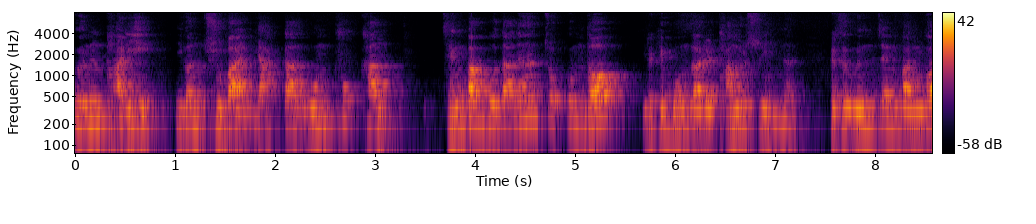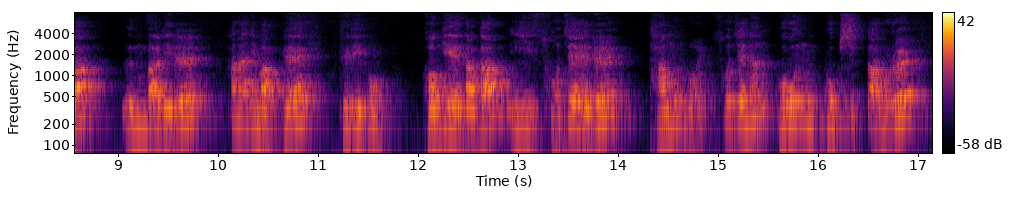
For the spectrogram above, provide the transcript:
은발이 이건 주발, 약간 움푹한 쟁반보다는 조금 더 이렇게 뭔가를 담을 수 있는 그래서 은쟁반과 은발이를 하나님 앞에 드리고 거기에다가 이 소재를 담은 거예요. 소재는 고운 곡식 가루를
